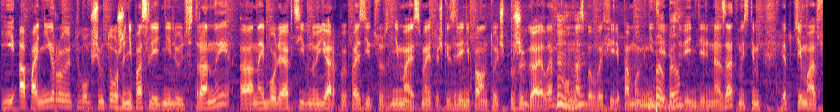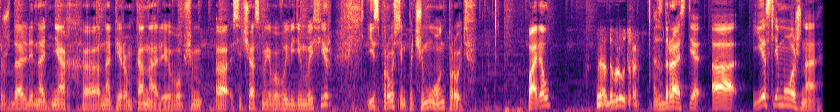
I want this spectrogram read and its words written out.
и оппонируют, в общем, тоже не последние люди страны. А наиболее активную, яркую позицию занимает, с моей точки зрения, Павел Анатольевич Пожигайло. Угу. Он у нас был в эфире, по-моему, неделю-две недели назад. Мы с ним эту тему обсуждали на днях а, на Первом канале. В общем, а, сейчас мы его выведем в эфир и спросим, почему он против. Павел? Да, доброе утро. Здрасте. А если можно,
